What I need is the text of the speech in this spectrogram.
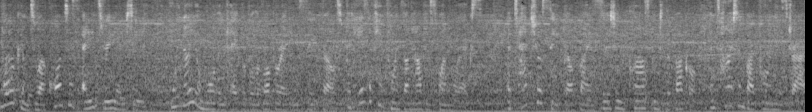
Welcome to our Qantas A380. We know you're more than capable of operating a seatbelt, but here's a few points on how this one works. Attach your seatbelt by inserting the clasp into the buckle and tighten by pulling the strap.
